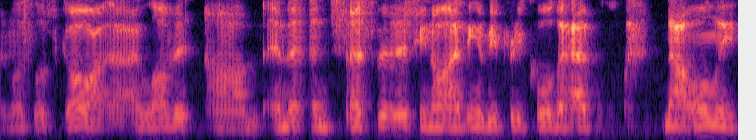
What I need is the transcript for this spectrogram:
and let's let's go. I, I love it. Um, and then Cespedes, you know, I think it'd be pretty cool to have not only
